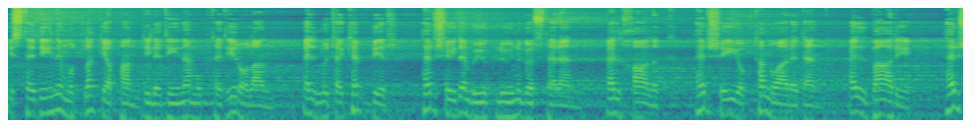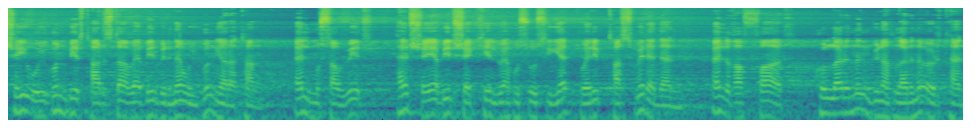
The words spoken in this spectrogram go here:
istediğini mutlak yapan, dilediğine muktedir olan, El-Mütekebbir, her şeyde büyüklüğünü gösteren, El-Halık, her şeyi yoktan var eden, El-Bari, her şeyi uygun bir tarzda ve birbirine uygun yaratan, El-Musavvir, her şeye bir şekil ve hususiyet verip tasvir eden, El-Gaffar, kullarının günahlarını örten,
